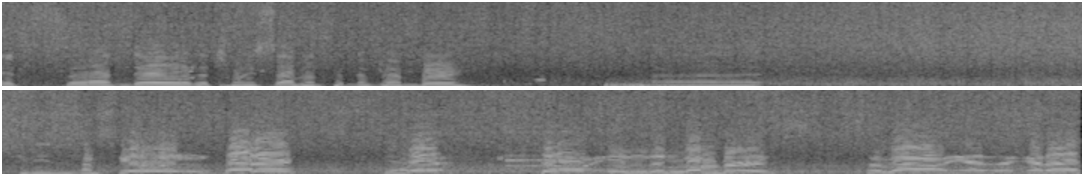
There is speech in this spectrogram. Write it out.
It's Sunday, the 27th of November. Uh, I'm feeling better, Yeah. but still in the numbers. So now yeah, I gotta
